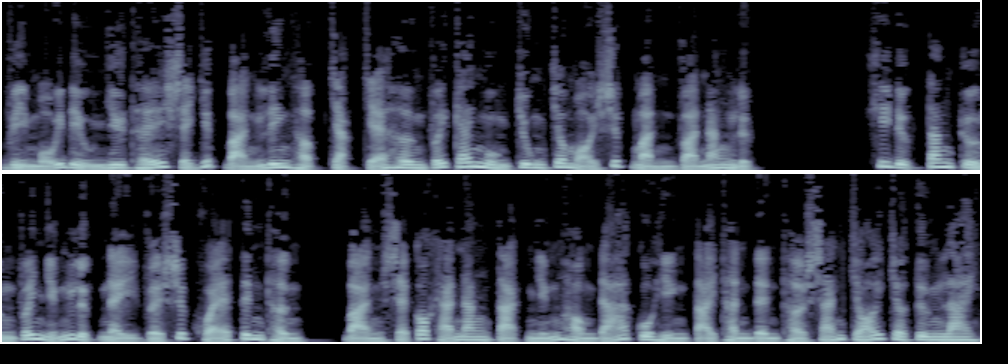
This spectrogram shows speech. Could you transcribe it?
vì mỗi điều như thế sẽ giúp bạn liên hợp chặt chẽ hơn với cái nguồn chung cho mọi sức mạnh và năng lực. Khi được tăng cường với những lực này về sức khỏe tinh thần, bạn sẽ có khả năng tạc những hòn đá của hiện tại thành đền thờ sáng chói cho tương lai.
